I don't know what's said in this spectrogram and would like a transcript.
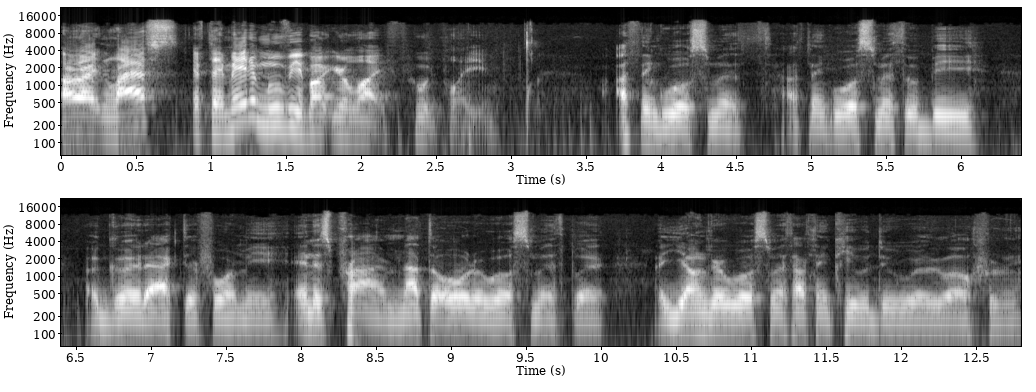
All right, and last, if they made a movie about your life, who would play you? I think Will Smith. I think Will Smith would be a good actor for me in his prime, not the older Will Smith, but a younger Will Smith. I think he would do really well for me.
